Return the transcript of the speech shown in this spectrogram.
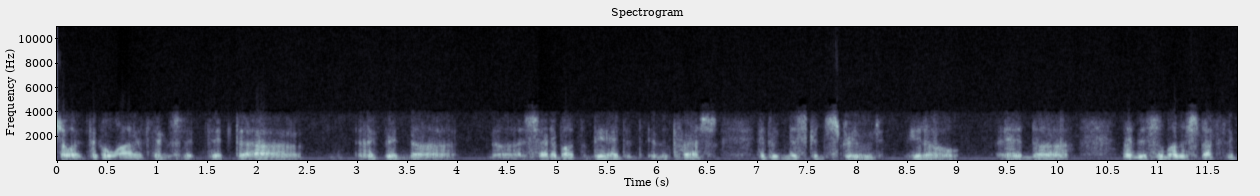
so I think a lot of things that that uh, have been uh, uh, said about the band in, in the press have been misconstrued, you know, and uh, then there's some other stuff that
